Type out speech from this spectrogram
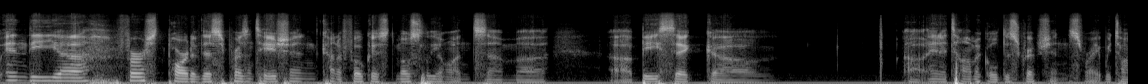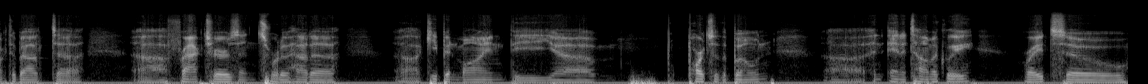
in the uh, first part of this presentation, kind of focused mostly on some uh, uh, basic uh, uh, anatomical descriptions, right? We talked about uh, fractures and sort of how to keep in mind the um, parts of the bone anatomically, right? So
